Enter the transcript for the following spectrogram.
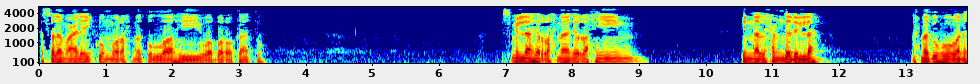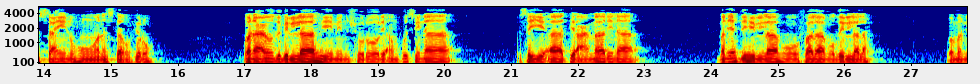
Assalamualaikum warahmatullahi wabarakatuh. Bismillahirrahmanirrahim. Innal hamdalillah nahmaduhu wa nasta'inuhu wa nastaghfiruh wa na'udzu billahi min shururi anfusina wa sayyiati. Man yahdihillahu fala mudilla lah wa man.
